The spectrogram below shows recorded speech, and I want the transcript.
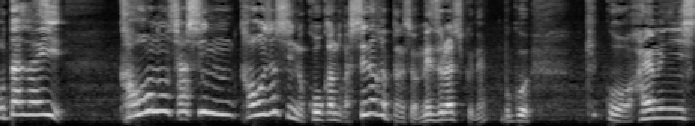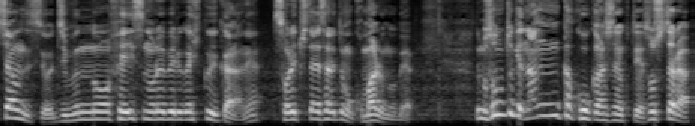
お互い顔の写真、顔写真の交換とかしてなかったんですよ、珍しくね。僕、結構早めにしちゃうんですよ。自分のフェイスのレベルが低いからね。それ期待されても困るので。でもその時はなんか交換しなくて、そしたら、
